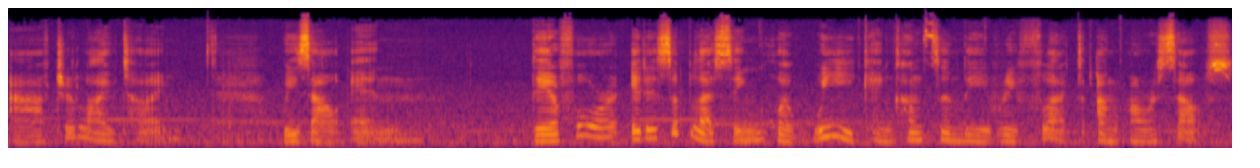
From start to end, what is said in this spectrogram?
after lifetime without end. Therefore, it is a blessing when we can constantly reflect on ourselves,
